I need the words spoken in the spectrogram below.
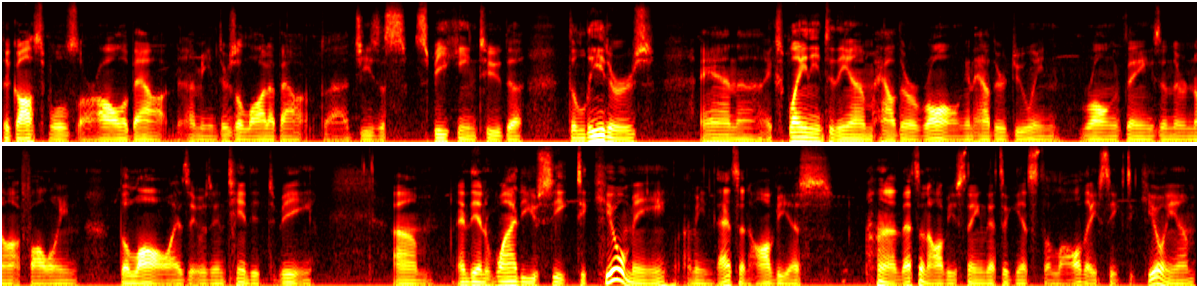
the gospels are all about i mean there's a lot about uh, jesus speaking to the the leaders and uh, explaining to them how they're wrong and how they're doing wrong things and they're not following the law as it was intended to be um, and then why do you seek to kill me i mean that's an obvious that's an obvious thing that's against the law they seek to kill him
